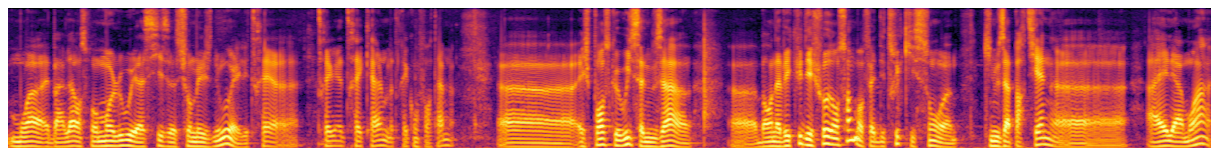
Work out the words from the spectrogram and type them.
moi, eh ben là, en ce moment, Lou est assise sur mes genoux. Elle est très, très, très calme, très confortable. Euh, et je pense que oui, ça nous a. Euh, bah, on a vécu des choses ensemble, en fait, des trucs qui, sont, euh, qui nous appartiennent à elle et à moi,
